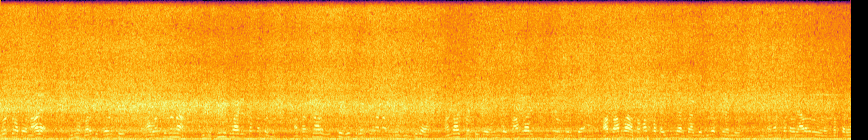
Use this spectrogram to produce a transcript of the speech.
ಇವತ್ತು ಅಥವಾ ನಾಳೆ ಇನ್ನೂ ಬರೆದು ತೋರಿಸಿ ಆ ವರ್ಷದನ್ನು ಇಲ್ಲಿ ಸೀಮಿತವಾಗಿರ್ತಕ್ಕಂಥದ್ದು. ಆ ಸರ್ಕಾರ ಎಷ್ಟು ರೂಪುರೇಷೆಗಳನ್ನು ಇಟ್ಟಿದೆ ಅಂದಾಜು ಪಟ್ಟಿದೆ ಒಂದು ಕಾಮಗಾರಿ ಇರುತ್ತೆ ಆ ಕಾಮಗಾರ ಸಂಬಂಧಪಟ್ಟ ಇಂಜಿನಿಯರ್ಸ್ ಆಗಲಿ ಬಿ ಎಸ್ ಸಿ ಆಗಲಿ ಸಂಬಂಧಪಟ್ಟವ್ರು ಯಾರಾದರೂ ಬರ್ತಾರೆ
